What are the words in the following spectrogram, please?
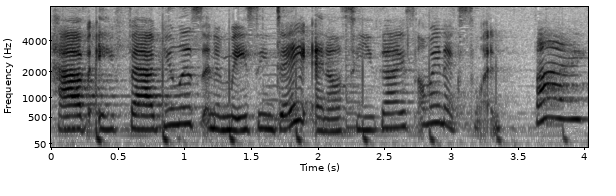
Have a fabulous an amazing day, and I'll see you guys on my next one. Bye!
